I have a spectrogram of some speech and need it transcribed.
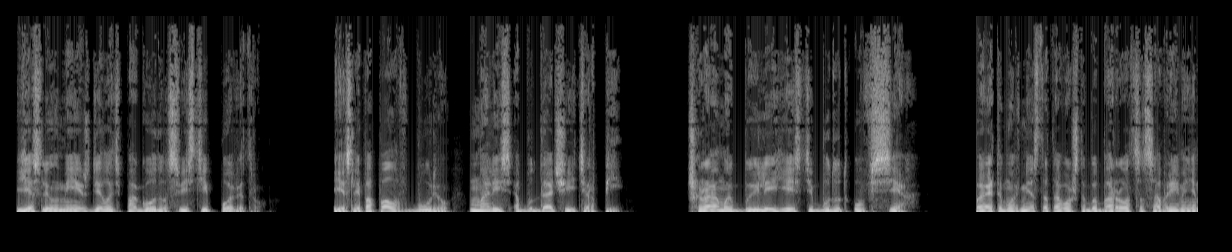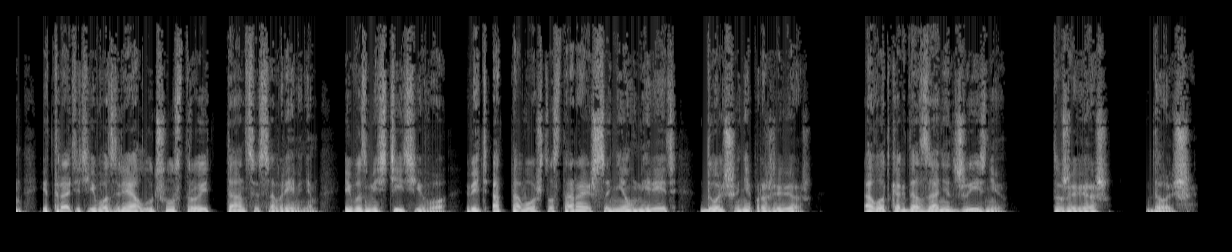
Если умеешь делать погоду, свисти по ветру. Если попал в бурю, молись об удаче и терпи. Шрамы были, есть и будут у всех. Поэтому вместо того, чтобы бороться со временем и тратить его зря, лучше устроить танцы со временем и возместить его, ведь от того, что стараешься не умереть, дольше не проживешь. А вот когда занят жизнью, то живешь дольше.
